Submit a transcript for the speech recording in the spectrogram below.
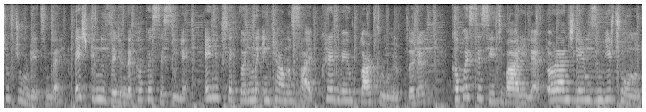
Türk Cumhuriyeti'nde 5000'in üzerinde kapasitesiyle en yüksek barınma imkanına sahip Kredi ve Yurtlar Kurumu yurtları, kapasitesi itibariyle öğrencilerimizin birçoğunun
